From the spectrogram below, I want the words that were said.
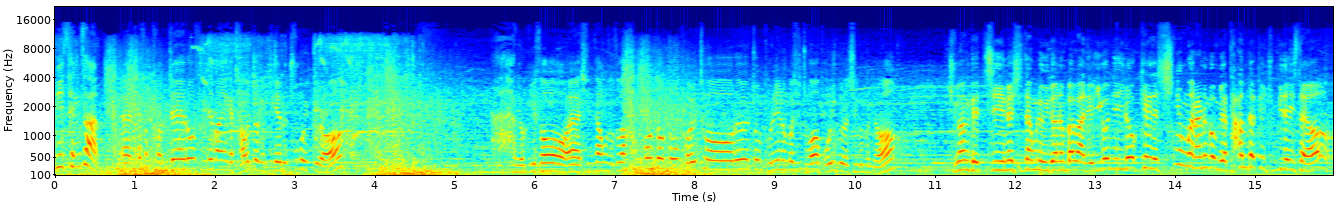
유닛 생산 예, 계속 견제로 상대방에게 자원적인 피해를 주고 있고요. 아, 여기서 예, 신상문 선수가 한 번 더 또 벌처를 좀 돌리는 것이 좋아 보이고요. 지금은요. 중앙 대치는 신상문이 의도하는 바가 아니고 이건 이렇게 이제 신용만 하는 겁니다. 다음 달에 준비되어 있어요.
